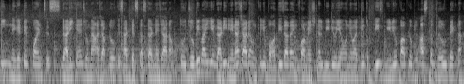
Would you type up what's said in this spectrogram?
तीन नेगेटिव पॉइंट्स इस गाड़ी के हैं, जो मैं आज आप लोगों के साथ डिस्कस करने जा रहा हूँ। तो जो भी भाई ये गाड़ी लेना चाह रहे हैं, उनके लिए बहुत ही ज़्यादा इन्फॉर्मेशनल वीडियो ये होने वाली है। तो प्लीज़ वीडियो को आप लोग लास्ट तक ज़रूर देखना।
